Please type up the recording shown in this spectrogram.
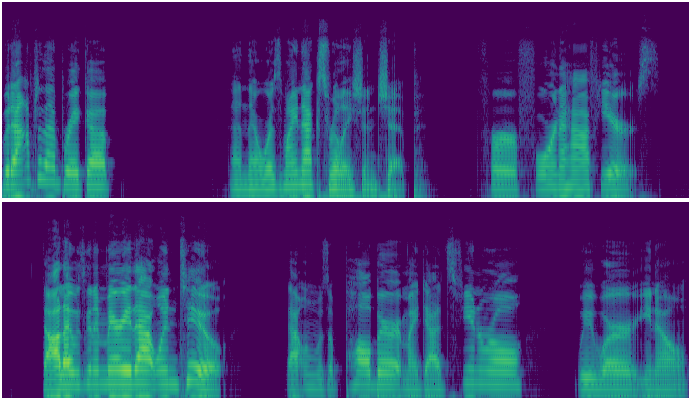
But after that breakup, then there was my next relationship for four and a half years. Thought I was going to marry that one too. That one was a pallbearer at my dad's funeral. We were, you know,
